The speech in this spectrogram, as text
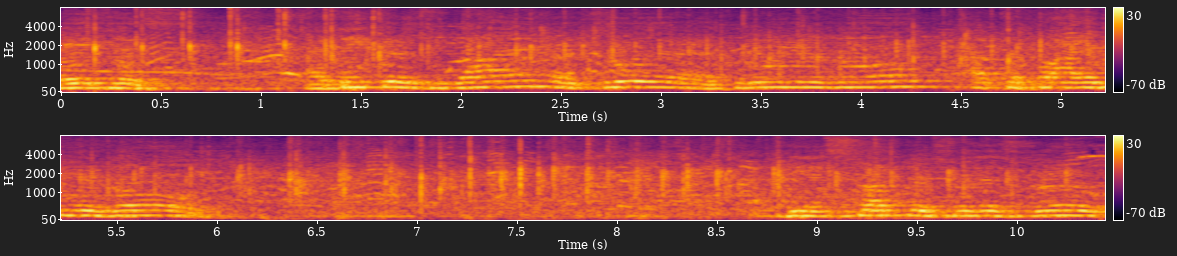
ages. I think there's one or two that are three years old, up to five years old. The instructors for this group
